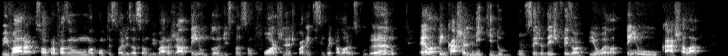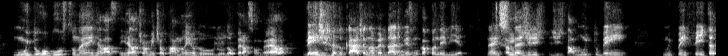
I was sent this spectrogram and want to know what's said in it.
Vivara, só para fazer uma contextualização, Vivara já tem um plano de expansão forte, né, de 40 e 50 lojas por ano. Ela tem caixa líquido, ou seja, desde que fez o IPO, ela tem o caixa lá muito robusto, né, em, relativamente ao tamanho do, do, da operação dela. Vem gerando caixa, na verdade, mesmo com a pandemia, né, estratégia Sim. digital muito bem, muito bem feita.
